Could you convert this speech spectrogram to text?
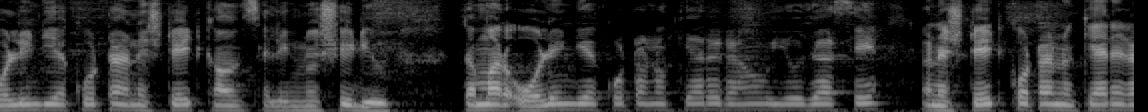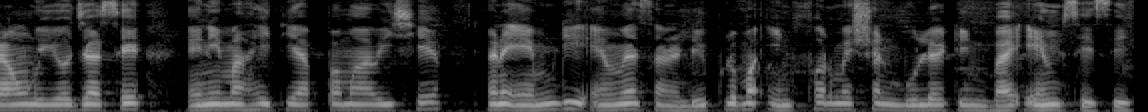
ઓલ ઇન્ડિયા કોટા અને સ્ટેટ કાઉન્સેલિંગનો શેડ્યુલ તમારો ઓલ ઇન્ડિયા કોટાનો ક્યારે રાઉન્ડ યોજાશે અને સ્ટેટ કોટાનો ક્યારે રાઉન્ડ યોજાશે એની માહિતી આપવામાં આવી છે. અને એમડી એમએસ અને diploma information bulletin by MCC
